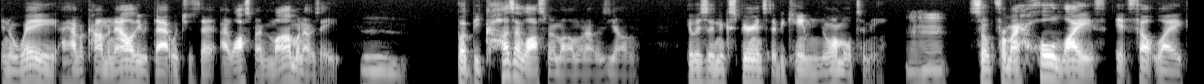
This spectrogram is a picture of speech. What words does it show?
in a way, I have a commonality with that, which is that I lost my mom when I was eight. Mm. But because I lost my mom when I was young, it was an experience that became normal to me. Mm-hmm. So for my whole life, it felt like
